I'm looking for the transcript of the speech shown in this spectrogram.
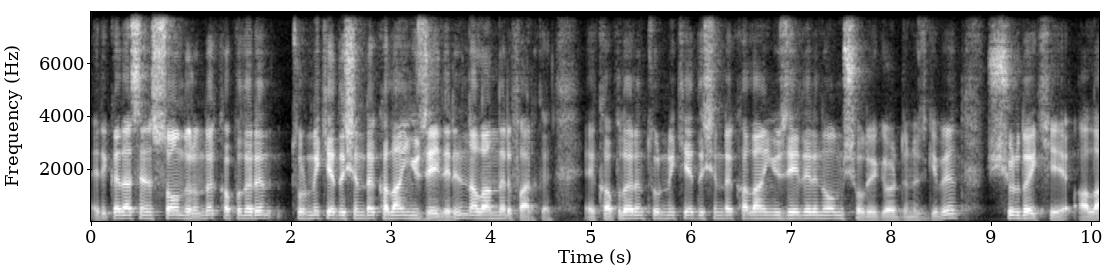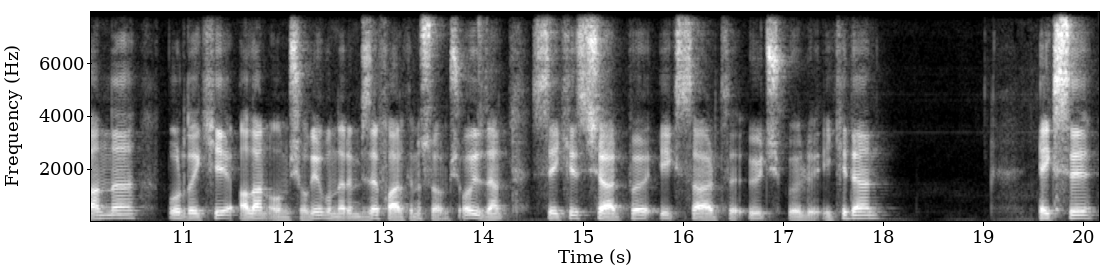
E, dikkat ederseniz son durumda kapıların turnike dışında kalan yüzeylerinin alanları farkı. E, kapıların turnike dışında kalan yüzeyleri ne olmuş oluyor gördüğünüz gibi. Şuradaki alanla buradaki alan olmuş oluyor. Bunların bize farkını sormuş. O yüzden 8 çarpı x artı 3 bölü 2'den eksi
